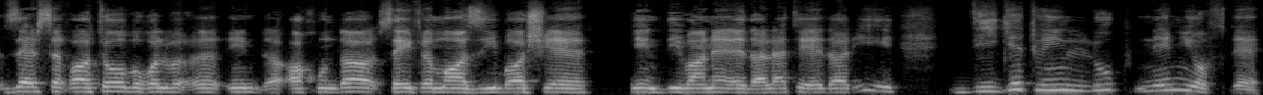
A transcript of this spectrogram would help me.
زرس قاطع و بقول این آخوندا سیف مازی باشه این دیوان عدالت اداری. دیگه تو این لوپ نمیفته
